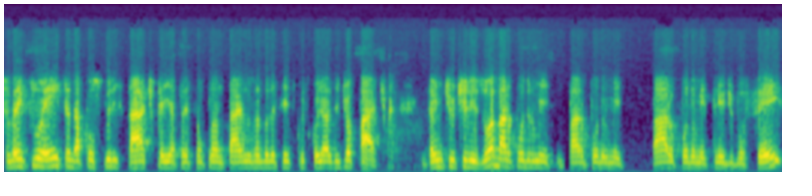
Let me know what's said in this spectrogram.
sobre a influência da postura estática e a pressão plantar nos adolescentes com escoliose idiopática. Então, a gente utilizou a baropodometria, baropodometria de vocês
